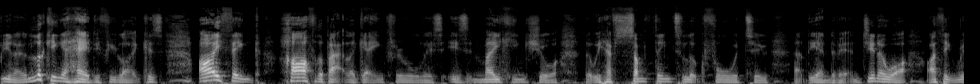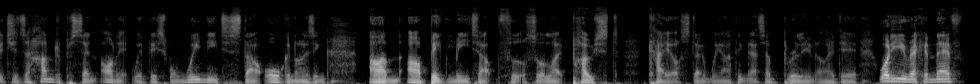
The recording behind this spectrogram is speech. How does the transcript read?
you know, looking ahead, if you like. Because I think half of the battle of getting through all this is making sure that we have something to look forward to at the end of it. And do you know what? I think Richard's 100% on it with this one. We need to start organising um, our big meetup for sort of like post chaos, don't we? I think that's a brilliant idea. What do you reckon, Nev?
